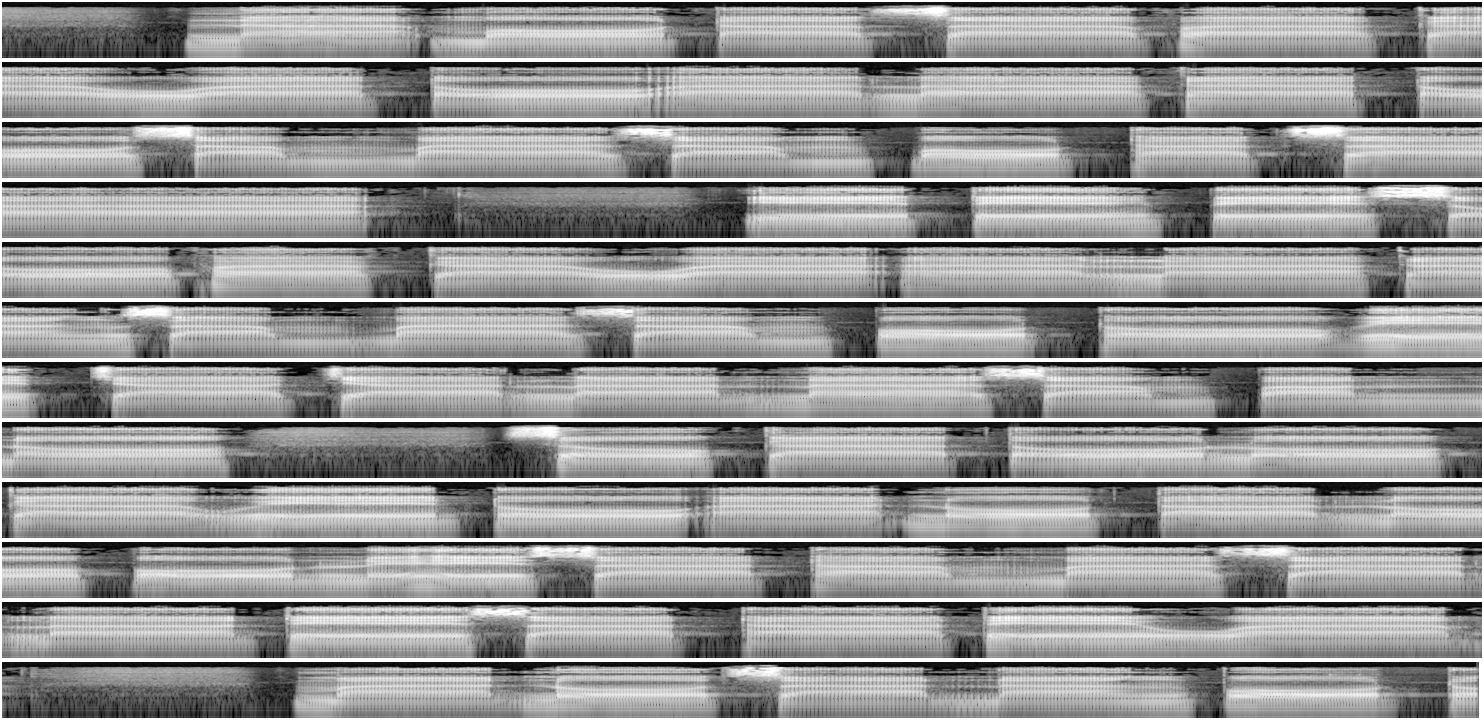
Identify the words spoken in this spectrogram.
นะโมตัสสะภะคะวะโตอะระหะโตสัมมาสัมพุทธัสสะอิติปิโสภะคะวะอะระหังสัมมาสัมพุทโธวิจจาจารณะสัมปันโน โสกาโตโลกาเวโตอะโนตาโลโปเลสะธรรมาสาลาเทสัทธาเทวามนุสานังพุทโธ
